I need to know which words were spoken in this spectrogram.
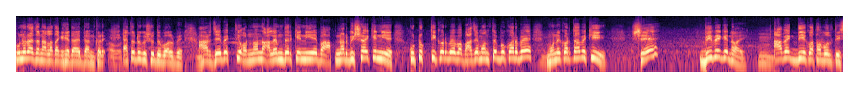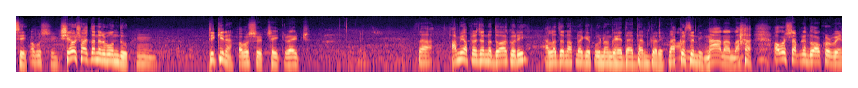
পুনরায় যেন আল্লাহ তাকে হেদায়েত দান করে। এতটুকু শুধু বলবে। আর যে ব্যক্তি অন্যান্য আলেমদেরকে নিয়ে বা আপনার বিষয়কে নিয়ে কুটুক্তি করবে বা বাজে মন্তব্য করবে মনে করতে হবে কি? সে বিবেকে নয় আবেগ দিয়ে কথা বলতিছে। অবশ্যই। সেও শয়তানের বন্ধু। ঠিক কি না? অবশ্যই ঠিক রাইট তা আমি আপনার জন্য দোয়া করি। আল্লাহ যেন আপনাকে পূর্ণাঙ্গ হেদায় দান করে। রাগ করছেন নি? না না না। অবশ্যই আপনি দোয়া করবেন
